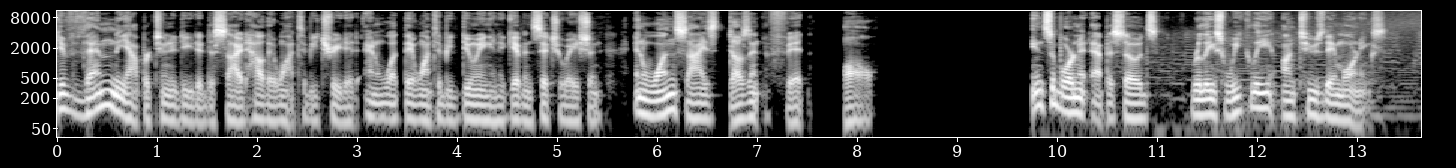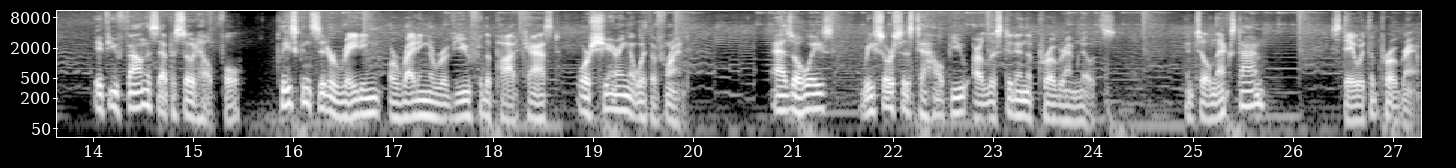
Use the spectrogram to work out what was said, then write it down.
Give them the opportunity to decide how they want to be treated and what they want to be doing in a given situation. And one size doesn't fit all. Insubordinate episodes release weekly on Tuesday mornings. If you found this episode helpful, please consider rating or writing a review for the podcast or sharing it with a friend. As always, resources to help you are listed in the program notes. Until next time, stay with the program.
